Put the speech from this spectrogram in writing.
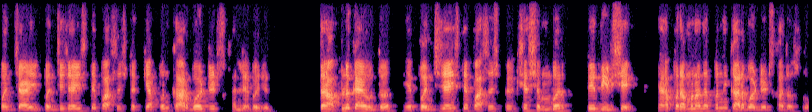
पंचाळीस पंचेचाळीस ते पासष्ट टक्के आपण कार्बोहायड्रेट्स खाल्ले पाहिजेत. तर आपलं काय होतं हे पंचेचाळीस ते पासष्टपेक्षा शंभर ते दीडशे ह्या प्रमाणात आपण हे कार्बोहायड्रेट्स खात असतो.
